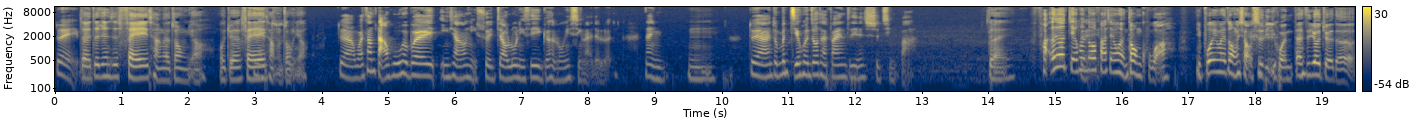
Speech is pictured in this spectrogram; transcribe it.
对对，这件事非常的重要，我觉得非常的重要。对啊，晚上打呼会不会影响到你睡觉？如果你是一个很容易醒来的人，那你嗯，对啊，你总不能结婚之后才发现这件事情吧？对，发而且结婚都对发现会很痛苦啊，你不会因为这种小事离婚，但是又觉得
